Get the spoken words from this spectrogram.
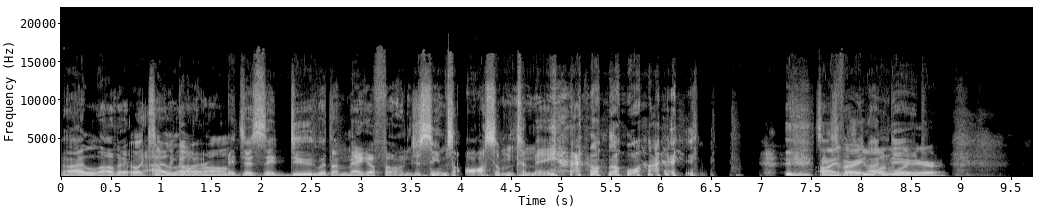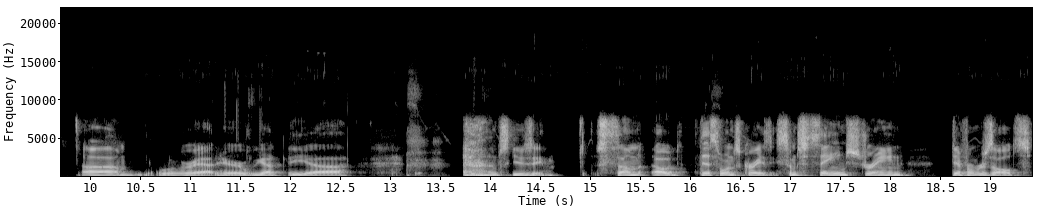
I love it. Like something going it. wrong. It just a dude with a megaphone just seems awesome to me. I don't know why. seems All right, very let's do one more here. Um, where we're at here, we got the uh, excuse me. Some oh, this one's crazy. Some same strain, different results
